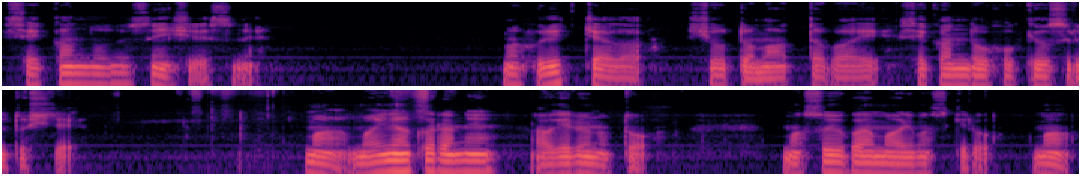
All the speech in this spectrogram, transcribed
セカンドの選手ですね。まあ、フレッチャーがショート回った場合、セカンドを補強するとして、まあ、マイナーからね、上げるのと、まあ、そういう場合もありますけど、まあ、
